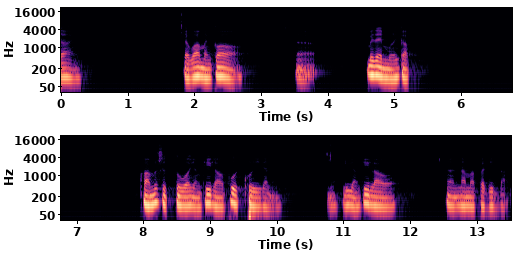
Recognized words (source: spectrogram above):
ได้ แต่ว่ามันก็ไม่ได้เหมือนกับ ความรู้สึกตัวอย่างที่เราพูดคุยกัน หรืออย่างที่เรานำมาปฏิบัติ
